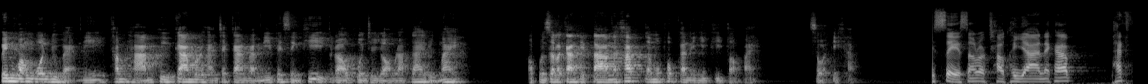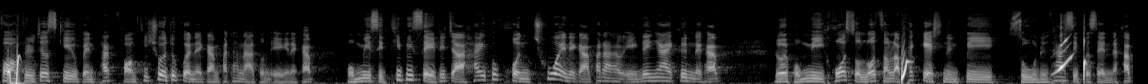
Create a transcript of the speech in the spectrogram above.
เป็นวังวนอยู่แบบนี้คำถามคือการบริหารจัดการแบบนี้เป็นสิ่งที่เราควรจะยอมรับได้หรือไม่ ขอบคุณสำหรับการติดตามนะครับเรามาพบกันใน EP ต่อไป สวัสดีครับ พิเศษสำหรับชาวทะยานนะครับแพลตฟอร์ม Future Skill เป็นแพลตฟอร์มที่ช่วยทุกคนในการพัฒนาตนเองนะครับผมมีสิทธิพิเศษที่จะให้ทุกคนช่วยในการพัฒนาตนเองได้ง่ายขึ้นนะครับโดยผมมีโค้ดส่วนลดสำหรับแพ็กเกจ 1 ปีสูงถึง 50%นะครับ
